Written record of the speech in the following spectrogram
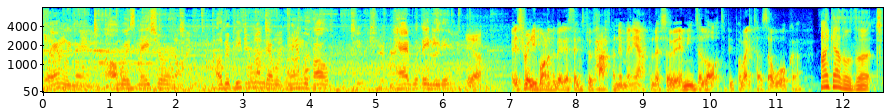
family man. Always made sure other people that were going without had what they needed. Yeah. It's really one of the biggest things to have happened in Minneapolis so it means a lot to people like Tercel Walker I gather that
